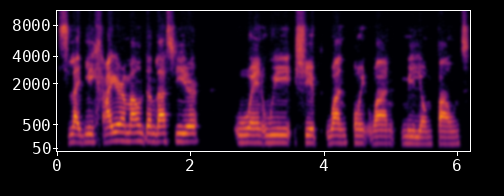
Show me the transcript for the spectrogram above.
slightly higher amount than last year when we shipped 1.1 million pounds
